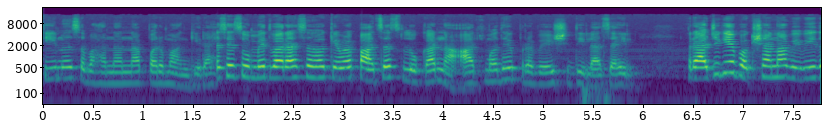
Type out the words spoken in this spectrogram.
तीनच वाहनांना परवानगी राहील. तसेच उमेदवारासह केवळ पाचच लोकांना आतमध्ये प्रवेश दिला जाईल. राजकीय पक्षांना विविध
